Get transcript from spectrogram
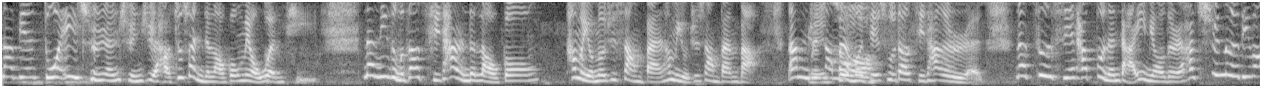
那边多一群人群聚，好，就算你的老公没有问题，那你怎么知道其他人的老公？他们有没有去上班？他们有去上班吧？那他们去上班有没有接触到其他的人？那这些他不能打疫苗的人，他去那个地方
